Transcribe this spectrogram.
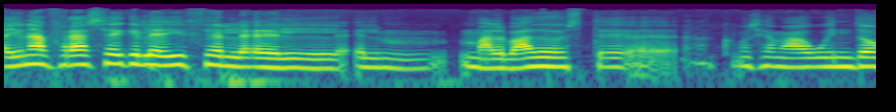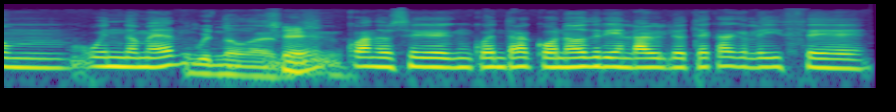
Hay una frase que le dice el, el- el malvado este, ¿cómo se llama? Windom, Windom Earl, Windom Earl, Sí. sí. cuando se encuentra con Audrey en la biblioteca que le dice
